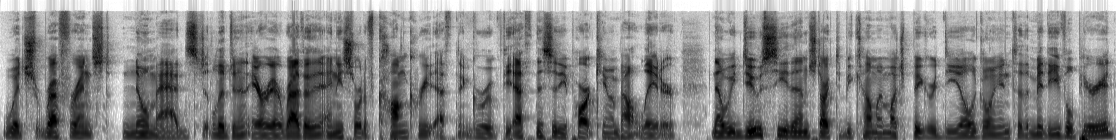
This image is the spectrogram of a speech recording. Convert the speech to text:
which referenced nomads that lived in an area rather than any sort of concrete ethnic group. The ethnicity part came about later. Now, we do see them start to become a much bigger deal going into the medieval period,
